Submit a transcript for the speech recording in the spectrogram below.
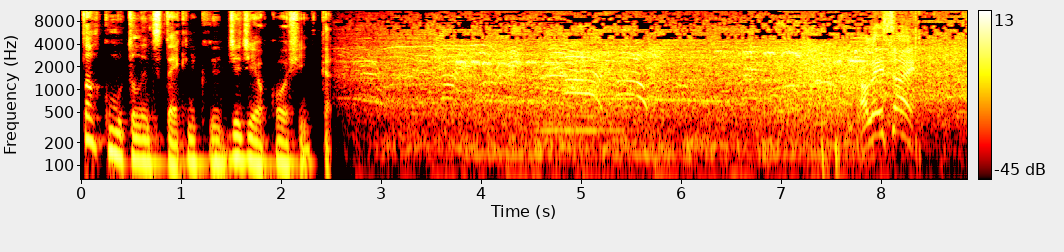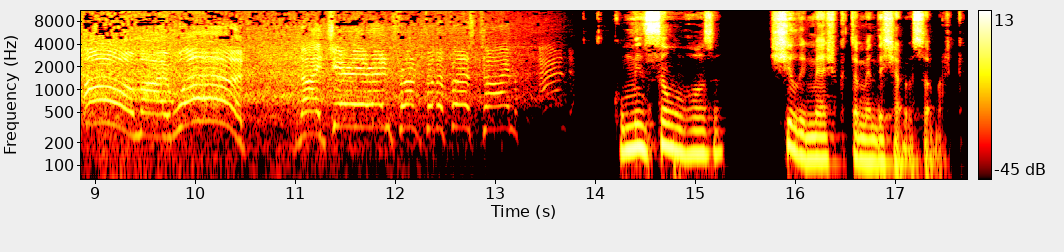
tal como o talento técnico de JJ Okoshi. Olise. Oh my word! Nigeria in front for the first time. Com menção honrosa, Chile e México também deixaram a sua marca.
